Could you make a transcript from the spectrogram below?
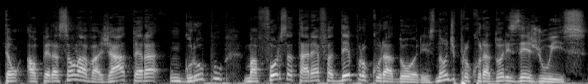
Então, a Operação Lava Jato era um grupo, uma força-tarefa de procuradores, não de procuradores e juiz.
